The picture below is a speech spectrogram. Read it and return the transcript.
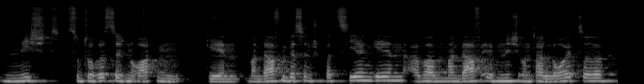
nicht zu touristischen Orten gehen. Man darf ein bisschen spazieren gehen, aber man darf eben nicht unter Leute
